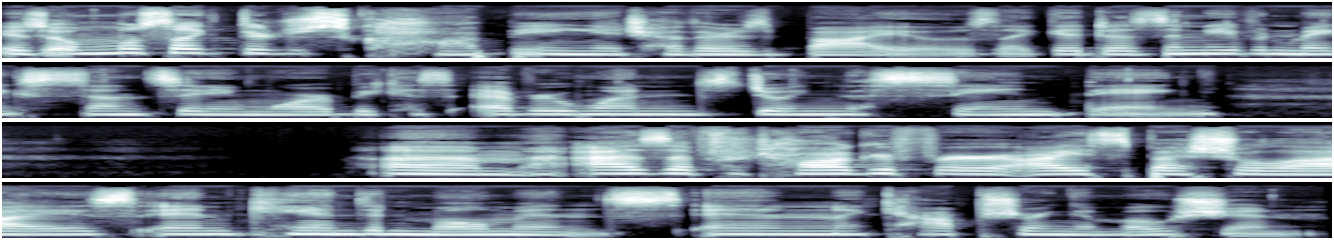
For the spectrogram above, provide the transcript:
it's almost like they're just copying each other's bios. Like it doesn't even make sense anymore because everyone's doing the same thing. Um, as a photographer, I specialize in candid moments in capturing emotion.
